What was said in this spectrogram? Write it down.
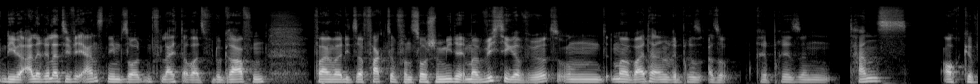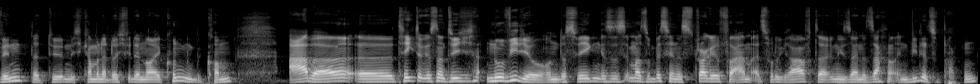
die wir alle relativ ernst nehmen sollten, vielleicht auch als Fotografen. Vor allem, weil dieser Faktor von Social Media immer wichtiger wird und immer weiter an Reprä also Repräsentanz auch gewinnt. Natürlich kann man dadurch wieder neue Kunden bekommen. Aber äh, TikTok ist natürlich nur Video und deswegen ist es immer so ein bisschen ein Struggle, vor allem als Fotograf, da irgendwie seine Sachen in Video zu packen.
